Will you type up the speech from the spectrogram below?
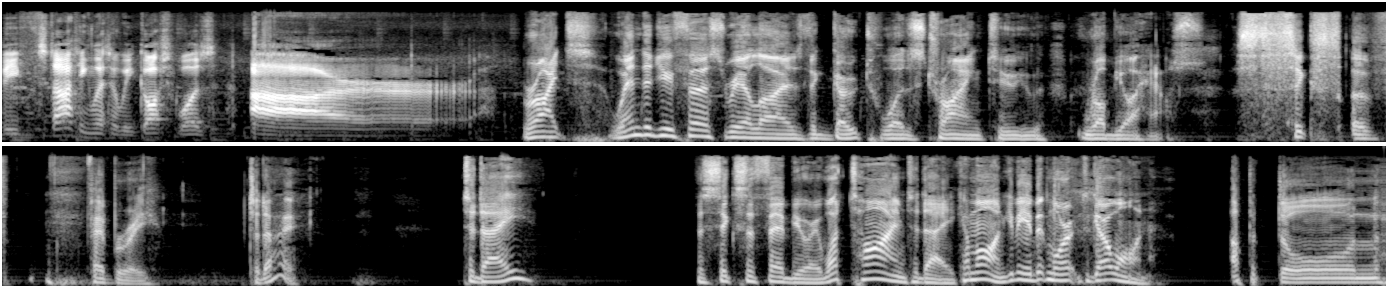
The starting letter we got was R. Right. When did you first realize the goat was trying to rob your house? 6th of February. Today. Today? The 6th of February. What time today? Come on, give me a bit more to go on. Up at dawn,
